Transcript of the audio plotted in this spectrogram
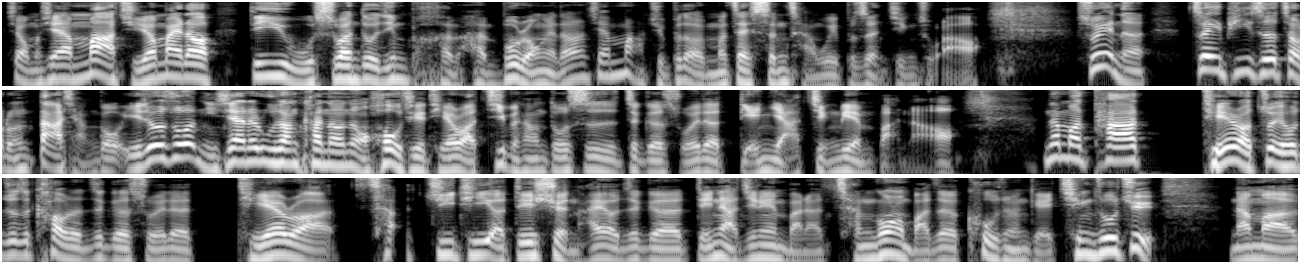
像我们现在 March 要卖到低于五十万都已经很很不容易。当然现在 March 不知道有没有在生产，我也不是很清楚了啊、所以呢，这一批车造成大抢购，也就是说你现在在路上看到那种后期的 Tiara 基本上都是这个所谓的典雅精炼版了啊、那么它。Tiara 最后就是靠着这个所谓的 Tierra GT Edition，还有这个典雅纪念版呢，成功的把这个库存给清出去，那么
